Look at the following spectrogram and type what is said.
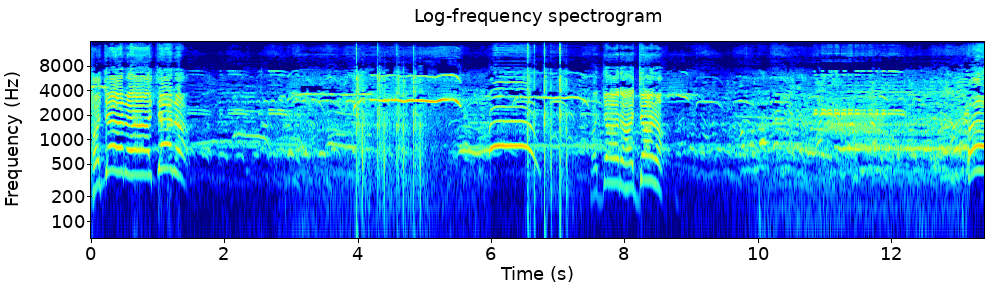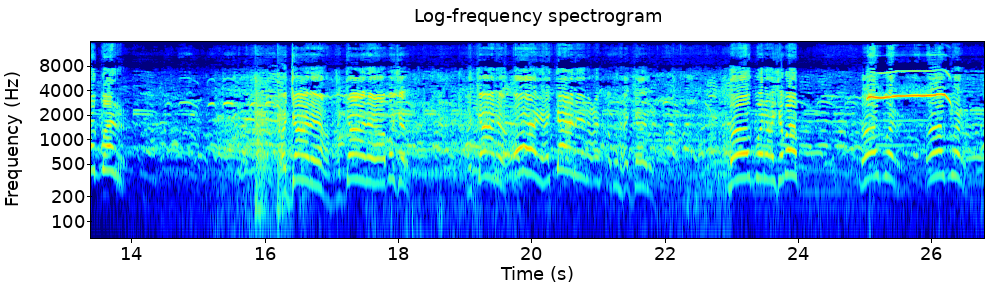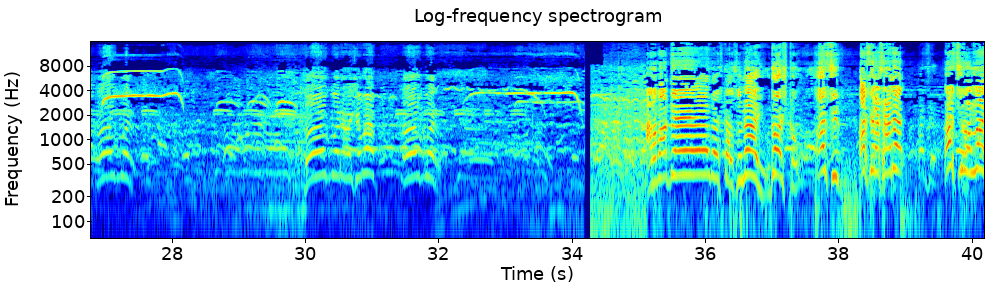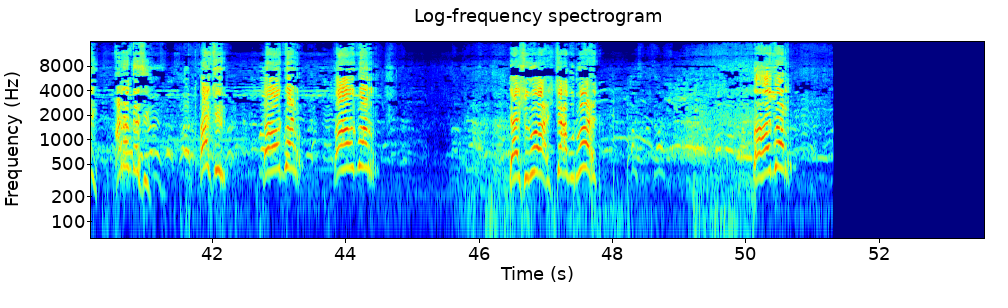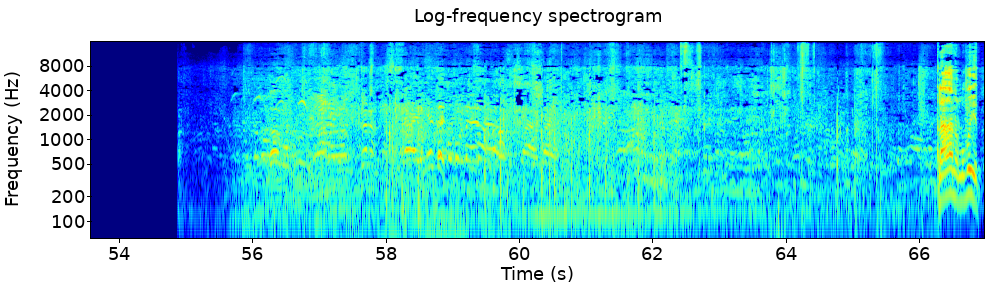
هجانا هجانا هجانا هجانا أكبر. هجانا يا هجانا يا بشر. هجانا اي هجانا يا نعم. أبو الهجانا الله أكبر يا شباب. الله أكبر الله أكبر الله أكبر. أكبر يا شباب الله أكبر. عربات دوشكا سناي ودوشكا أبشر أبشر يا سعداء. أبشر والله حرمت أبشر. أبشر. الله أكبر الله أكبر. جيش واحد شعب واحد. الله أكبر. الآن البيض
